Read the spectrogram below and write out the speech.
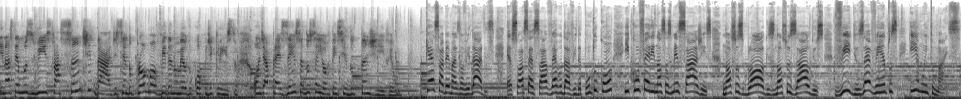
E nós temos visto a santidade sendo promovida no meio do corpo de Cristo, onde a presença do Senhor tem sido tangível. Quer saber mais novidades? É só acessar verbodavida.com e conferir nossas mensagens, nossos blogs, nossos áudios, vídeos, eventos e muito mais.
